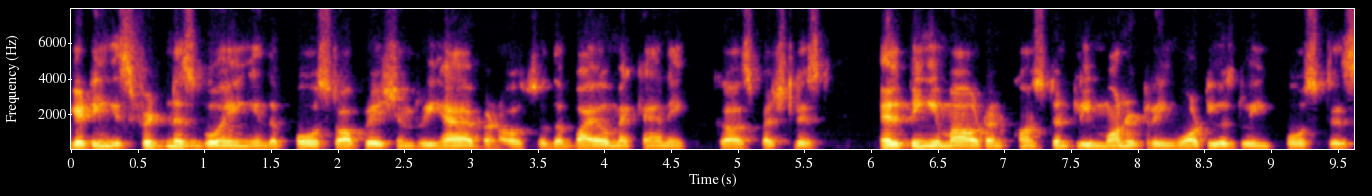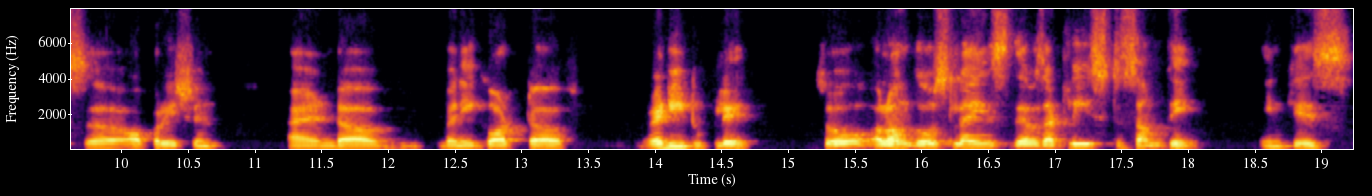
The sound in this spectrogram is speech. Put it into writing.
getting his fitness going in the post-operation rehab and also the biomechanic uh, specialist helping him out and constantly monitoring what he was doing post his uh, operation. And when he got ready to play. So along those lines, there was at least something in case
